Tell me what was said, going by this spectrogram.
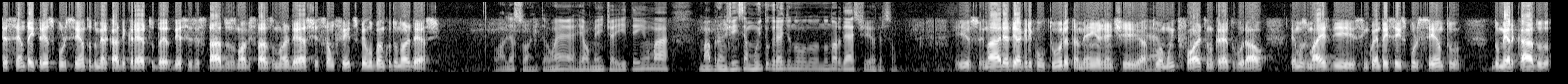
63% do mercado de crédito de, desses estados, os nove estados do Nordeste, são feitos pelo Banco do Nordeste. Olha só, então é realmente aí tem uma, uma abrangência muito grande no, no, no Nordeste, Anderson. Isso, e na área de agricultura também a gente é. atua muito forte no crédito rural. Temos mais de 56% do mercado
